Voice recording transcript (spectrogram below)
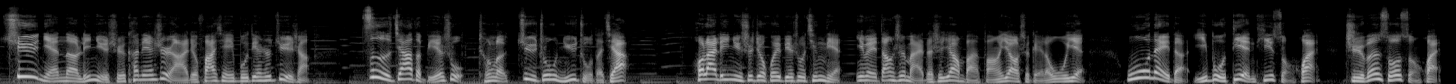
去年呢，李女士看电视啊，就发现一部电视剧上，自家的别墅成了剧中女主的家。后来李女士就回别墅清点，因为当时买的是样板房，钥匙给了物业，屋内的一部电梯损坏，指纹锁损坏，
